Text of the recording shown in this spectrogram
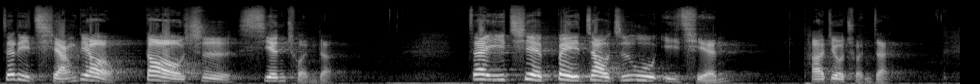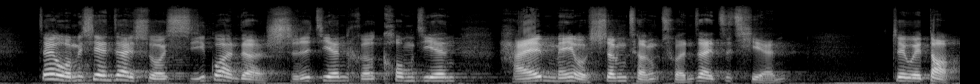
这里强调道是先存的，在一切被造之物以前，它就存在。在我们现在所习惯的时间和空间还没有生成存在之前，这位道，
